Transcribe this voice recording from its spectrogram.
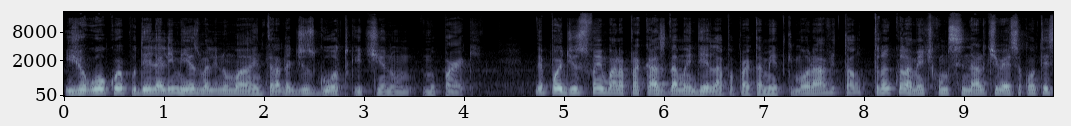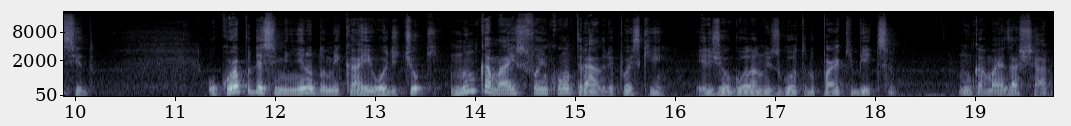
E jogou o corpo dele ali mesmo, ali numa entrada de esgoto que tinha no, no parque. Depois disso, foi embora para casa da mãe dele, lá para o apartamento que morava e tal, tranquilamente, como se nada tivesse acontecido. O corpo desse menino, do Mikhail Odchuk, nunca mais foi encontrado depois que ele jogou lá no esgoto do Parque Bitsa. Nunca mais acharam.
